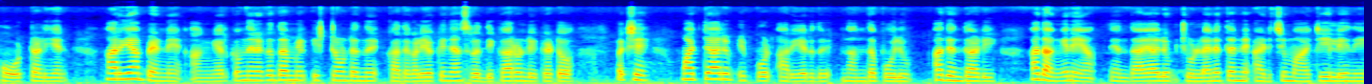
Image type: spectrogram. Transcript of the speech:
ഹോട്ടളിയൻ. അറിയാം പെണ്ണെ അങ്ങേർക്കും നിനക്കും തമ്മിൽ ഇഷ്ടമുണ്ടെന്ന് കഥകളിയൊക്കെ ഞാൻ ശ്രദ്ധിക്കാറുണ്ട് കേട്ടോ. പക്ഷേ മറ്റാരും ഇപ്പോൾ അറിയരുത്. നന്ദ പോലും. അതെന്താടി? അതങ്ങനെയാ. എന്തായാലും ചുള്ളനെ തന്നെ അടിച്ചു മാറ്റിയില്ലേ നീ?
